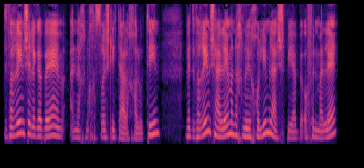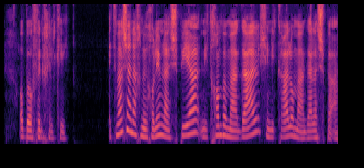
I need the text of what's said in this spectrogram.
דברים שלגביהם אנחנו חסרי שליטה לחלוטין, ודברים שעליהם אנחנו יכולים להשפיע באופן מלא או באופן חלקי. את מה שאנחנו יכולים להשפיע נתחום במעגל שנקרא לו מעגל השפעה.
